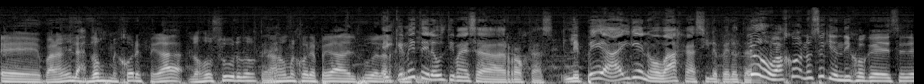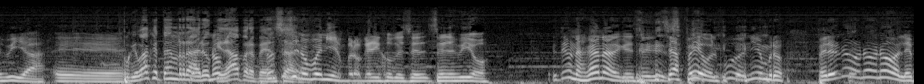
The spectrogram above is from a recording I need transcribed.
Eh, para mí las dos mejores pegadas, los dos zurdos, Sí. las dos mejores pegadas del fútbol El que mete la última de esas rojas, ¿le pega a alguien o baja así la pelota? No, bajó, no sé quién dijo que se desvía. Eh, Porque baja tan raro no- que da para No sé pensar. si no fue Niembro que dijo que se, se desvió. Tiene unas ganas de que se- sea feo el fútbol de Niembro. Pero no, no, no, le Ay,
